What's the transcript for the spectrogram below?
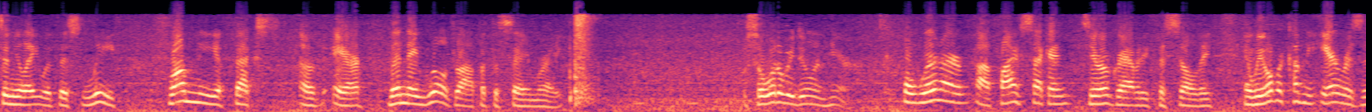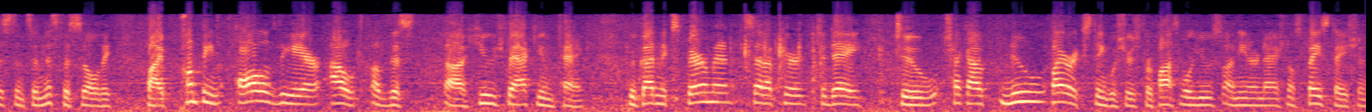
simulate with this leaf, from the effects of air, then they will drop at the same rate. So what are we doing here? Well, we're in our uh, five-second zero-gravity facility, and we overcome the air resistance in this facility by pumping all of the air out of this uh, huge vacuum tank. We've got an experiment set up here today to check out new fire extinguishers for possible use on the International Space Station.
